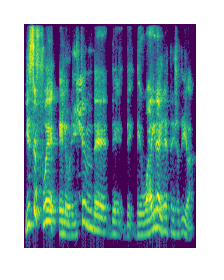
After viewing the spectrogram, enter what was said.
Y ese fue el origen de, de, de, de Guaira en esta iniciativa.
